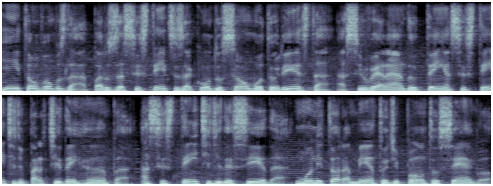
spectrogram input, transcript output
E então vamos lá, para os assistentes à condução ao motorista, a Silverado tem assistente de partida em rampa, assistente de descida, monitoramento de ponto cego,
